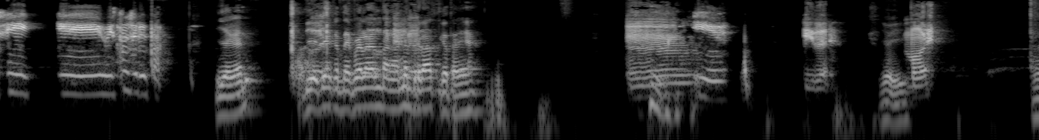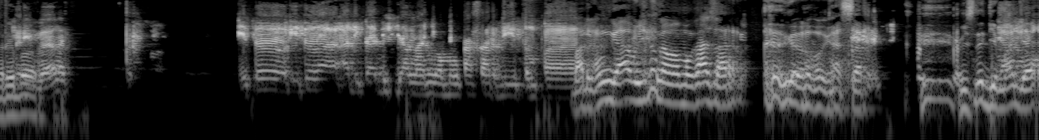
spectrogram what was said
si, si Wisnu cerita. Iya kan? Dia dia ketempelan tangannya berat katanya. Hmm, Iya. gila. Yoi. Emang Ngeri banget. Itu itulah adik-adik jangan ngomong kasar di tempat. Padahal enggak, Wisnu nggak ngomong kasar. Nggak ngomong kasar. Wisnu diem aja.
